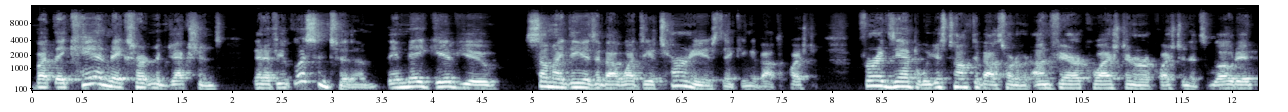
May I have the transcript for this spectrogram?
But they can make certain objections that if you listen to them, they may give you some ideas about what the attorney is thinking about the question. For example, we just talked about sort of an unfair question or a question that's loaded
